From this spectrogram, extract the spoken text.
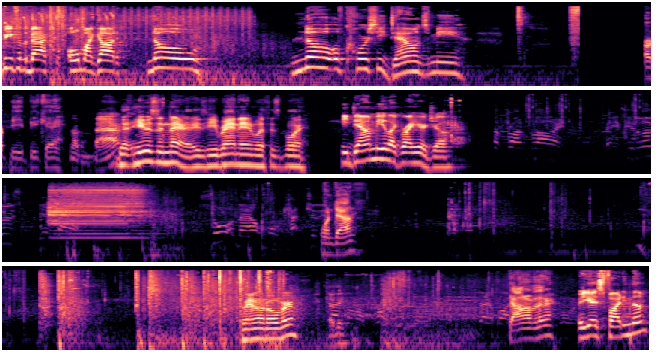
beat from the back. Oh my god. No. No, of course he downs me. Heartbeat, PK. In the back? He was in there. He, he ran in with his boy. He downed me like right here, Joe. The front line. But if you lose, you're down. Sort 'em out or capture the One down. Ran one over. Down over there. Are you guys fighting them?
